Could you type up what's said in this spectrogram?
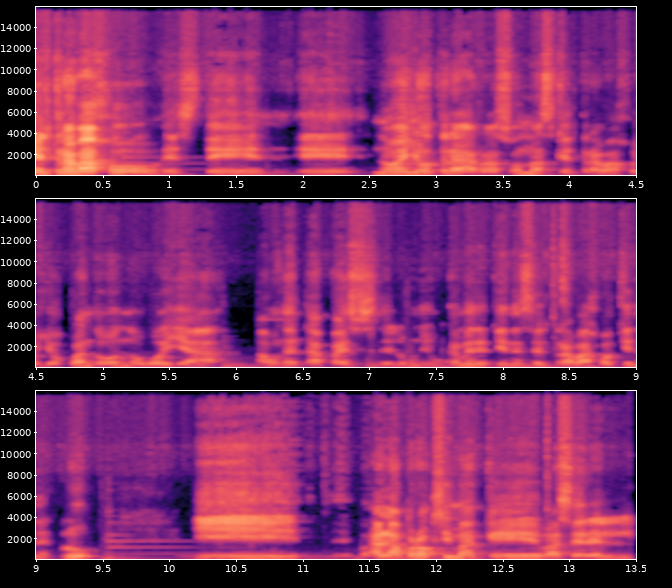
El trabajo, este, eh, no hay otra razón más que el trabajo. Yo cuando no voy a, a, una etapa, es lo único que me detiene es el trabajo aquí en el club. Y a la próxima, que va a ser el,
